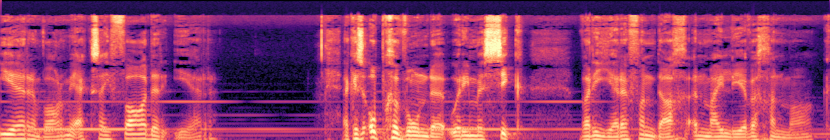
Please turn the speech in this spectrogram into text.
eer en waarmee ek sy Vader eer. Ek is opgewonde oor die musiek wat die Here vandag in my lewe gaan maak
